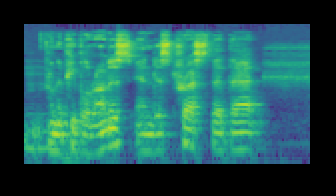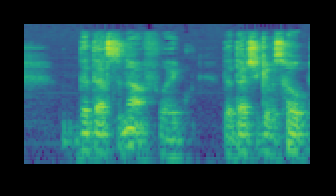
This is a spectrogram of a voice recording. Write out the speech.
mm-hmm. and the people around us, and just trust that that that that's enough. Like that that should give us hope.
